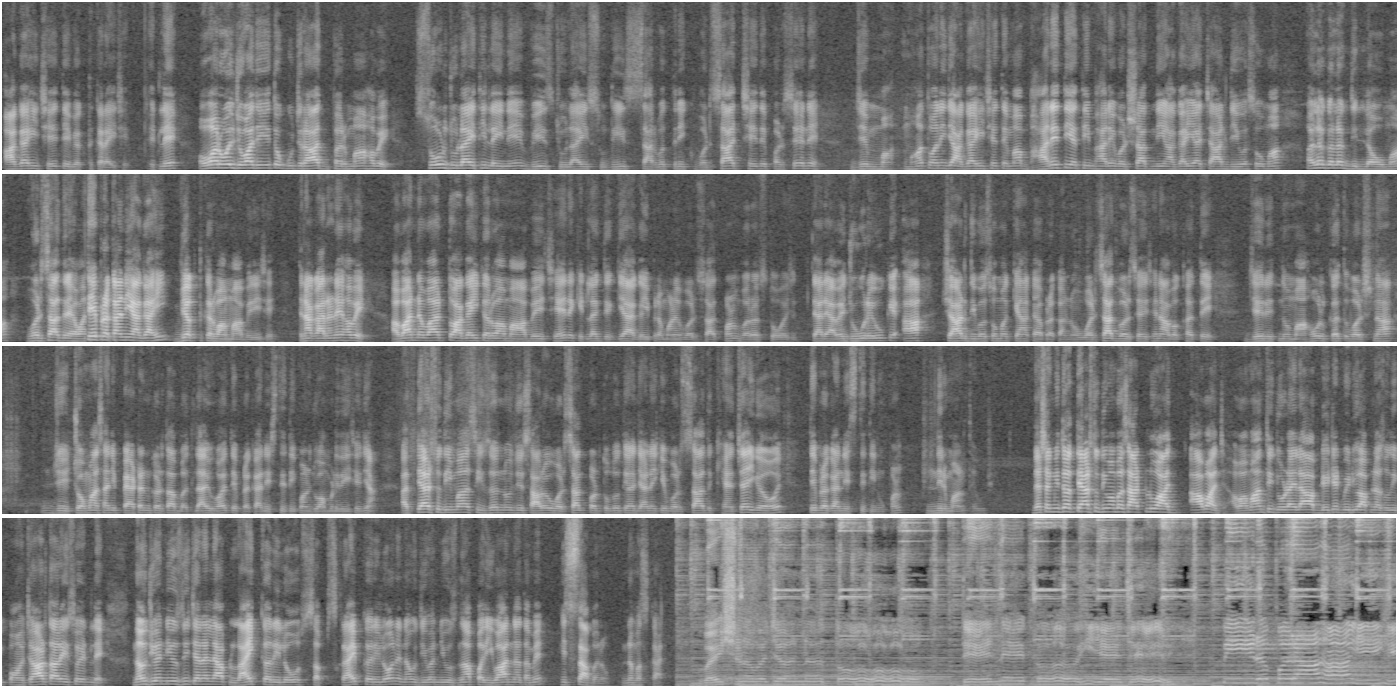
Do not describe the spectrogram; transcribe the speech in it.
આગાહી છે તે વ્યક્ત કરાઈ છે. એટલે ઓવરઓલ જોવા જઈએ તો ગુજરાતભરમાં હવે સોળ જુલાઈથી લઈને વીસ જુલાઈ સુધી સાર્વત્રિક વરસાદ છે તે પડશે અને જે મહ- મહત્વની જે આગાહી છે તેમાં ભારેથી અતિ ભારે વરસાદની આગાહી આ ચાર દિવસોમાં અલગ અલગ જિલ્લાઓમાં વરસાદ રહેવા તે પ્રકારની આગાહી વ્યક્ત કરવામાં આવી રહી છે. તેના કારણે હવે અવારનવાર તો આગાહી કરવામાં આવે છે ને કેટલાક જગ્યાએ આગાહી પ્રમાણે વરસાદ પણ વરસતો હોય છે. ત્યારે હવે જોવું રહ્યું કે આ ચાર દિવસોમાં ક્યાં કયા પ્રકારનો વરસાદ વરસે છે ને આ વખતે જે રીતનો માહોલ ગત વર્ષના જે ચોમાસાની પેટર્ન કરતાં બદલાયું હોય તે પ્રકારની સ્થિતિ પણ જોવા મળી રહી છે જ્યાં અત્યાર સુધીમાં સિઝનનો જે સારો વરસાદ પડતો હતો, ત્યાં જાણે કે વરસાદ ખેંચાઈ ગયો હોય, તે પ્રકારની સ્થિતિનું પણ નિર્માણ થયું છે. દર્શક મિત્રો, અત્યાર સુધીમાં બસ આટલું આજ, આવા જ હવામાનથી જોડાયેલા અપડેટેડ વીડિયો આપના સુધી પહોંચાડતા રહીશું એટલે નવજીવન ન્યૂઝની ચેનલને આપ લાઇક કરી લો સબસ્ક્રાઇબ કરી લો અને નવજીવન ન્યૂઝના પરિવારના તમે હિસ્સા બનો. નમસ્કાર. વૈષ્ણવજન તો તેને કહીએ જે પીડ પરાઈ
